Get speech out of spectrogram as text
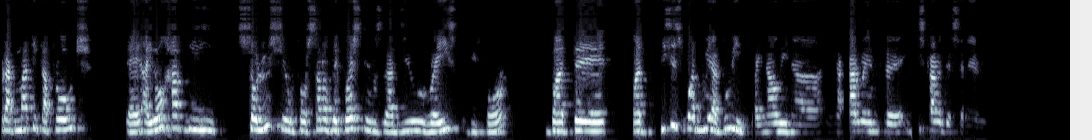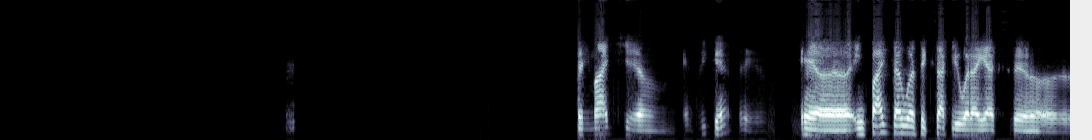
pragmatic approach. I don't have the solution for some of the questions that you raised before, but but this is what we are doing right now in a, in a current uh, in this current scenario. Very much, um, Enrique. Uh, uh, in fact, that was exactly what I asked uh,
